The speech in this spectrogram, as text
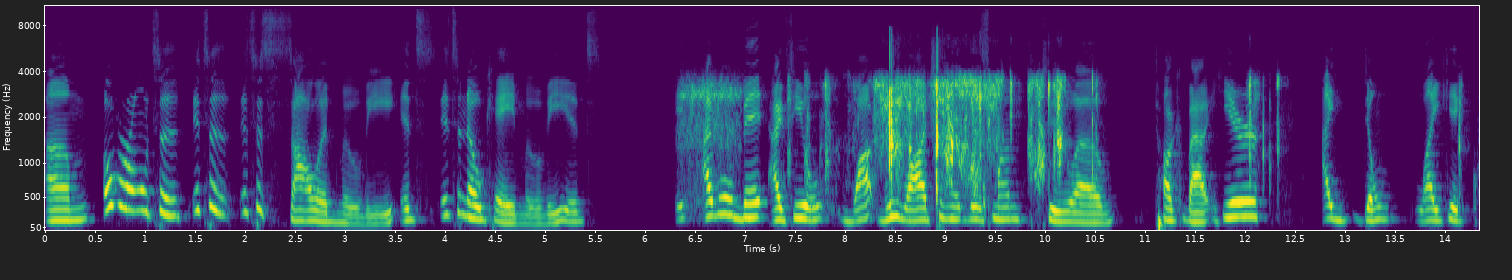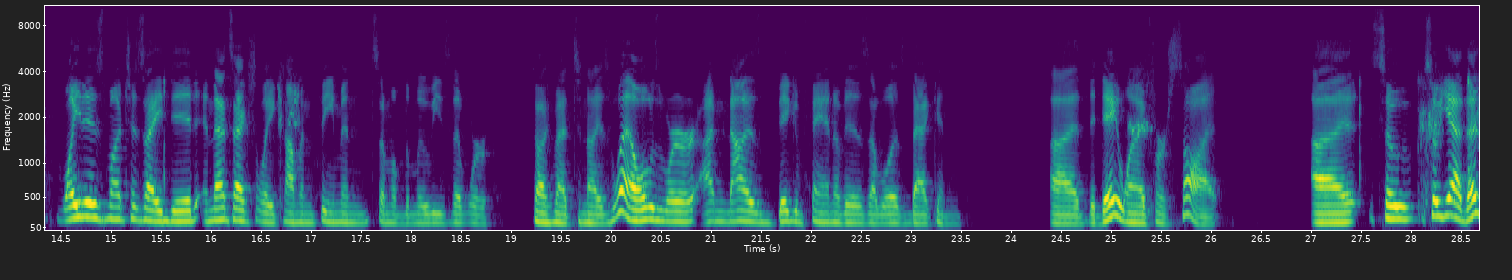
Um, overall, it's a it's a it's a solid movie. It's it's an okay movie. It's it, I will admit I feel wa- rewatching it this month to uh, talk about here. I don't like it quite as much as I did, and that's actually a common theme in some of the movies that we're talking about tonight as well. Is where I'm not as big a fan of it as I was back in uh, the day when I first saw it. Uh, so so yeah, that,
